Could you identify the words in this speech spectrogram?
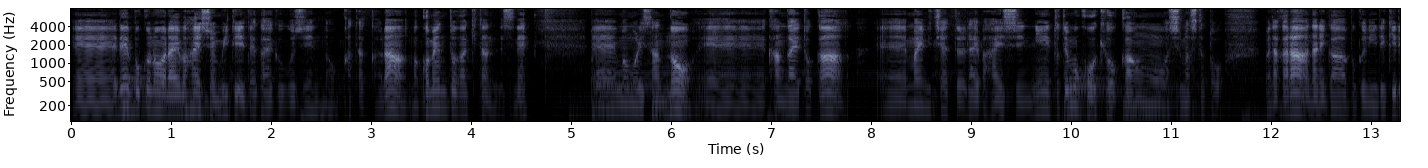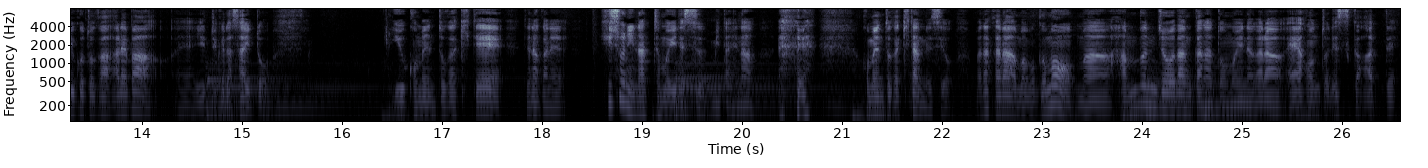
えーで、僕のライブ配信を見ていた外国人の方から、まあ、コメントが来たんですね。えー、まもりさんの、えー考えとか、えー毎日やってるライブ配信にとてもこう共感をしましたと。だから何か僕にできることがあれば、えー言ってくださいというコメントが来て、で、なんかね、秘書になってもいいです、みたいなコメントが来たんですよ。まだから、まあ僕も、まあ半分冗談かなと思いながら、えー本当ですか？って、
